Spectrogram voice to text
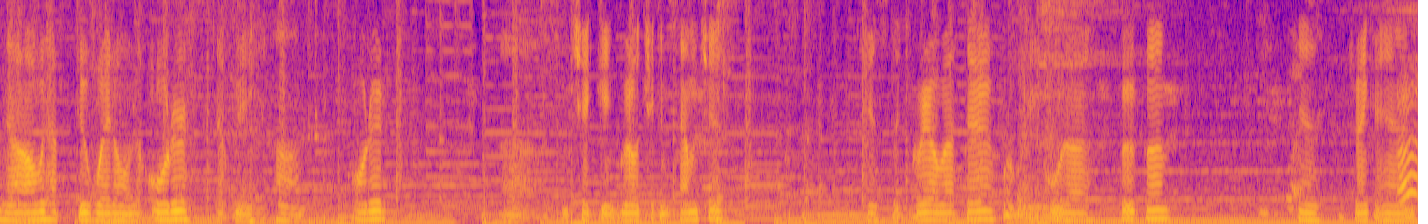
Now all we have to do wait on the order that we um, ordered. Uh, some chicken, grilled chicken sandwiches. Here's the grill right there where we order food from. Here's the drink I have.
